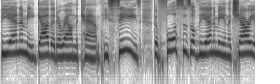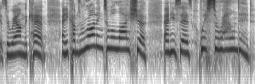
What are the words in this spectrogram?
the enemy gathered around the camp. He sees the forces of the enemy in the chariots around the camp and he comes running to Elisha and he says, "We're surrounded."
